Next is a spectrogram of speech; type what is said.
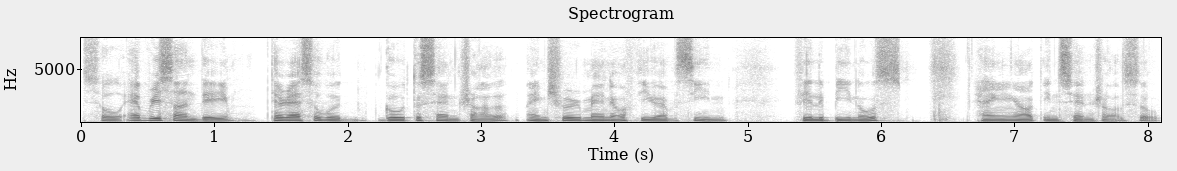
So every Sunday, Teresa would go to Central. I'm sure many of you have seen Filipinos hanging out in Central. So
